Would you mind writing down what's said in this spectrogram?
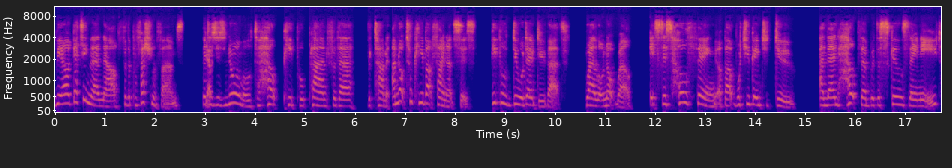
we are getting there now for the professional firms that yep. it is normal to help people plan for their retirement. I'm not talking about finances. People do or don't do that, well or not well. It's this whole thing about what you're going to do and then help them with the skills they need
